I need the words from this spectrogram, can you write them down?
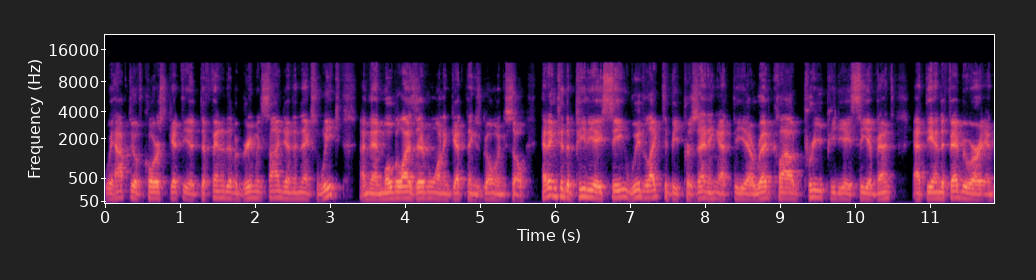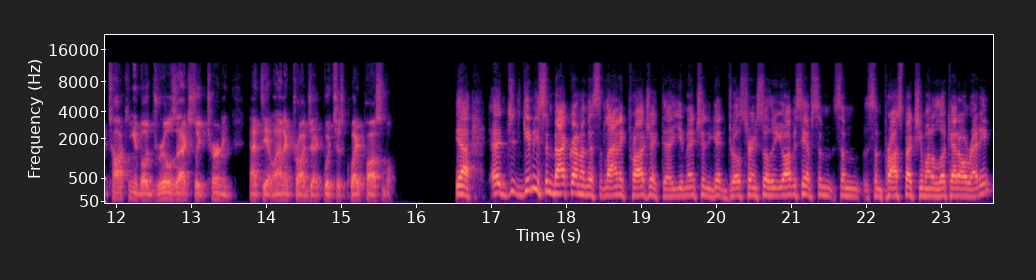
We have to, of course, get the definitive agreement signed in the next week and then mobilize everyone and get things going. So heading to the PDAC, we'd like to be presenting at the uh, Red Cloud pre-PDAC event at the end of February and talking about drills actually turning at the Atlantic project, which is quite possible. Yeah, uh, give me some background on this Atlantic project. Uh, you mentioned you get drills turning, so that you obviously have some some some prospects you want to look at already.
